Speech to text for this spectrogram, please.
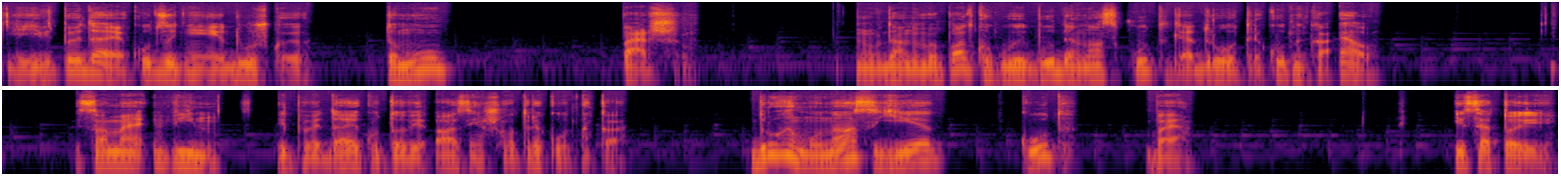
їй відповідає кут з однією дужкою. Тому першим в даному випадку буде в нас кут для другого трикутника L. І саме він відповідає кутові А з іншого трикутника. Другим у нас є кут Б. І це той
